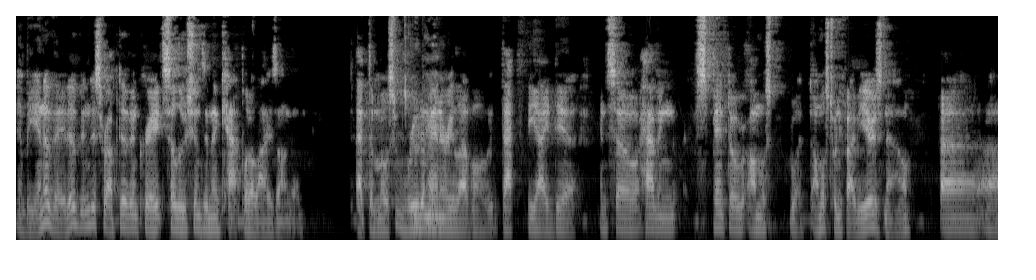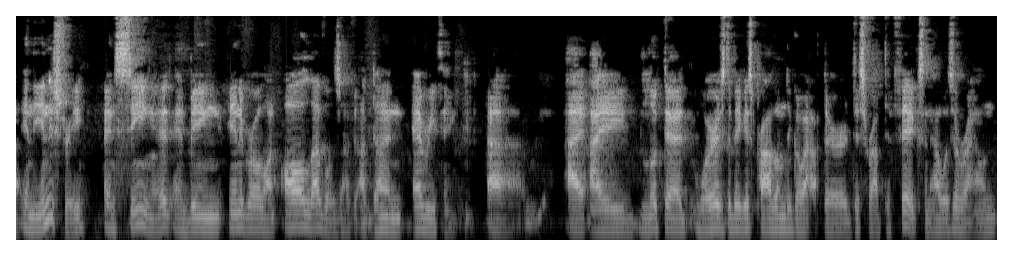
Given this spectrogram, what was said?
and be innovative and disruptive and create solutions and then capitalize on them at the most rudimentary okay. level that's the idea and so having spent over almost what almost 25 years now uh, uh, in the industry and seeing it and being integral on all levels. I've, I've done everything. Uh, I, I, looked at where's the biggest problem to go out there disruptive fix and that was around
